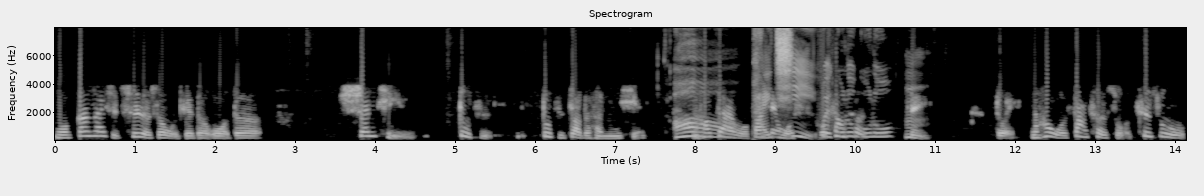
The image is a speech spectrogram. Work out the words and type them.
我刚开始吃的时候，我觉得我的身体肚子肚子叫的很明显。哦，然后在，我发现我会咕噜咕噜，对对，然后我上厕所次数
